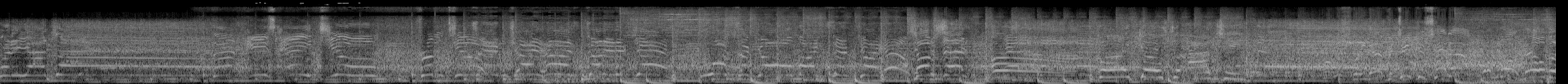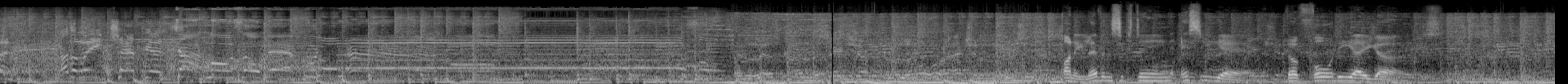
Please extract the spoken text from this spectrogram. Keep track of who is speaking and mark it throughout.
Speaker 1: 20 yards
Speaker 2: That is a duel from Duel.
Speaker 1: Tim Cahill has done it again! What a goal by Tim Cahill! Thompson! Five goals to Archie. Swing out, Paducah's header from what? Melbourne are the league champions. Dark Lord's old man.
Speaker 3: on 1116 SEN, E the Four Diegos.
